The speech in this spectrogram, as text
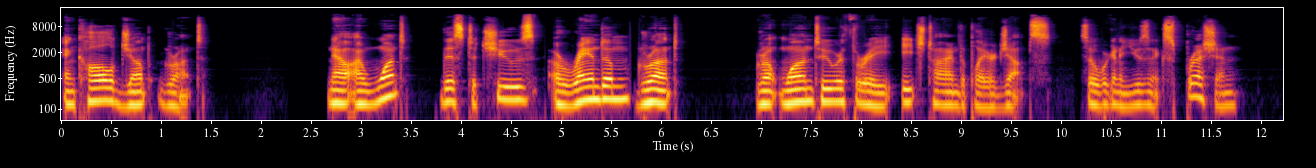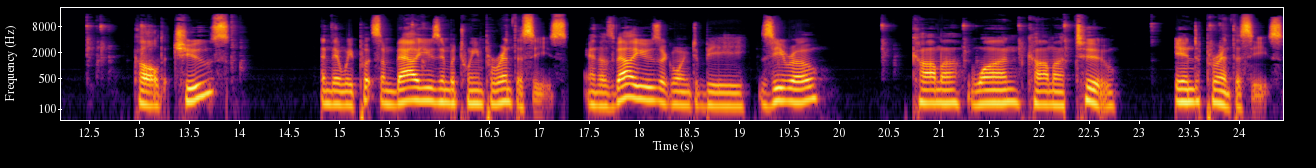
and call jump grunt. Now I want this to choose a random grunt, grunt 1, 2, or 3 each time the player jumps. So we're going to use an expression called choose, and then we put some values in between parentheses. And those values are going to be 0, comma, 1, comma, 2, end parentheses.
